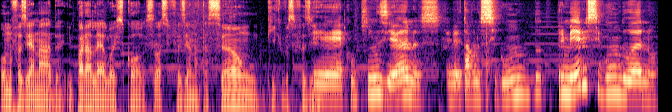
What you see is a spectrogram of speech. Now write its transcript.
Ou não fazia nada em paralelo à escola? Sei lá, você fazia natação? O que, que você fazia? É, com 15 anos, eu estava no segundo, primeiro e segundo ano.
